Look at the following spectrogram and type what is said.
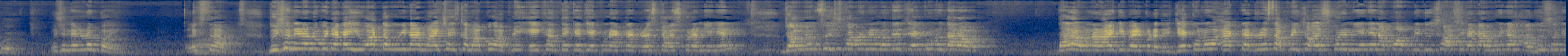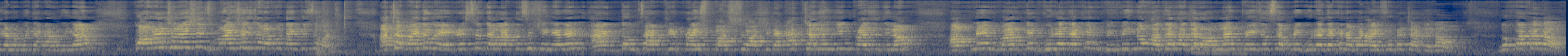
দুইশো নিরানব্বই? লিখছিলাম। দুইশো নিরানব্বই টাকা you are the winner Maisha Islam আপু আপনি এইখান থেকে যে কোনো একটা ড্রেস চয়েস করে নিয়ে নেন। জমজম সুইচ কটনের মধ্যে যে কোনো দাঁড়াও দাঁড়া ওনার আইডি বের করে দিই। যে কোনো একটা ড্রেস আপনি চয়েস করে নিয়ে নেন, আপু, আপনি দুশো আশি টাকার উইনার দুশো নিরানব্বই টাকার উইনার কংগ্রেচুলেশন মাইশা ইসলাম আপু থ্যাংক ইউ সো মাচ আচ্ছা বাই দ্য ওয়ে ড্রেসটা যা লাগতেছে কিনে নেন। একদম ফ্যাক্টরি প্রাইস পাঁচশো আশি টাকা। চ্যালেঞ্জিং প্রাইসে দিলাম। আপনি মার্কেট ঘুরে দেখেন, বিভিন্ন হাজার হাজার অনলাইন পেজ আছে, আপনি ঘুরে দেখেন, আমার আইফোনটা চার্জে দাও, দোপাট্টা দাও।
